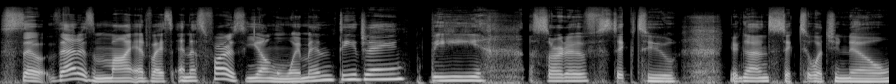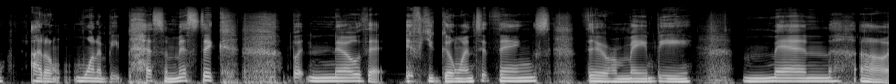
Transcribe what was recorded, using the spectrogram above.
So that is my advice. And as far as young women DJing, be assertive, stick to your guns, stick to what you know. I don't want to be pessimistic, but know that if you go into things, there may be men, uh,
